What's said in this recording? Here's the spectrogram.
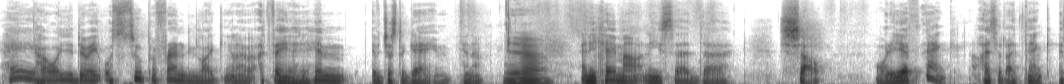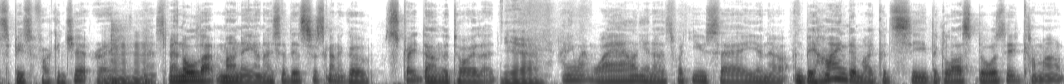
"Hey, how are you doing?" It was super friendly. Like, you know, I think him it was just a game, you know. Yeah. And he came out and he said, uh, "So, what do you think?" I said, "I think it's a piece of fucking shit, right? Mhm. Spend all that money." And I said, "It's just going to go straight down the toilet." Yeah. And he went, Well, you know, it's what you say, you know. And behind him, I could see the glass doors that had come out.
